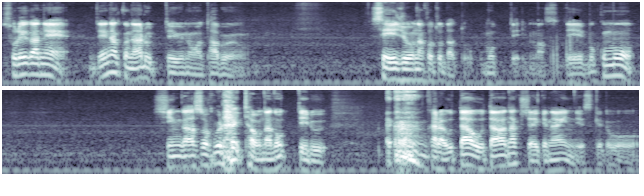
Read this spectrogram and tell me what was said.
それがね出なくなるっていうのは多分正常なことだと思っています。で僕もシンガーソングライターを名乗っている から歌を歌わなくちゃいけないんですけど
